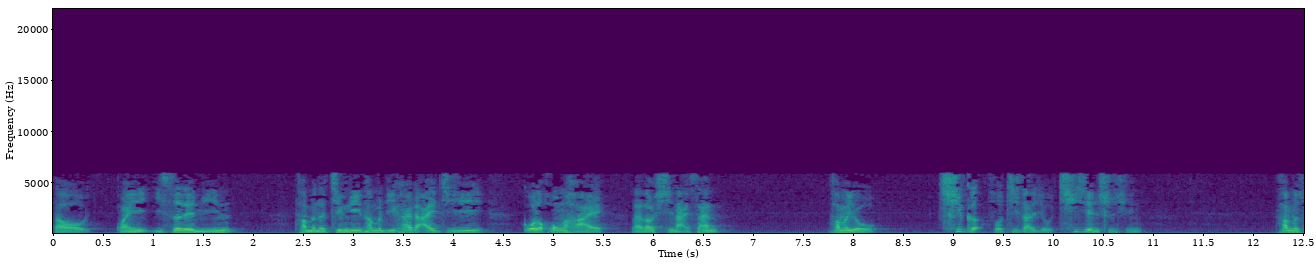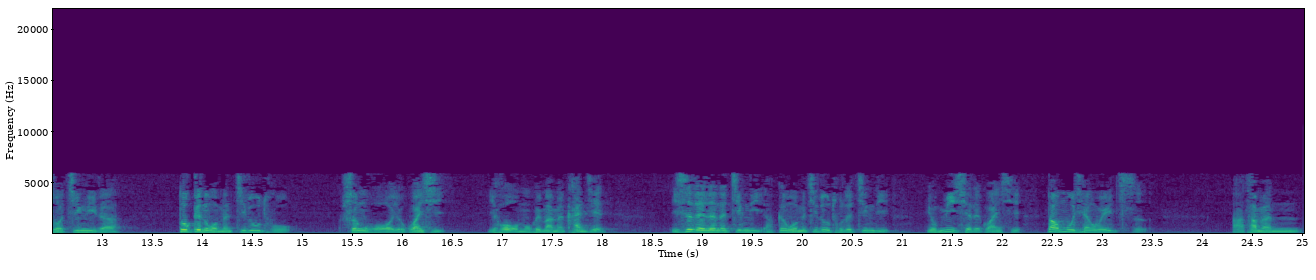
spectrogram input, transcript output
到关于以色列民他们的经历，他们离开了埃及，过了红海，来到西乃山，他们有七个所记载的有七件事情，他们所经历的都跟我们基督徒生活有关系。以后我们会慢慢看见以色列人的经历啊，跟我们基督徒的经历有密切的关系。到目前为止啊，他们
